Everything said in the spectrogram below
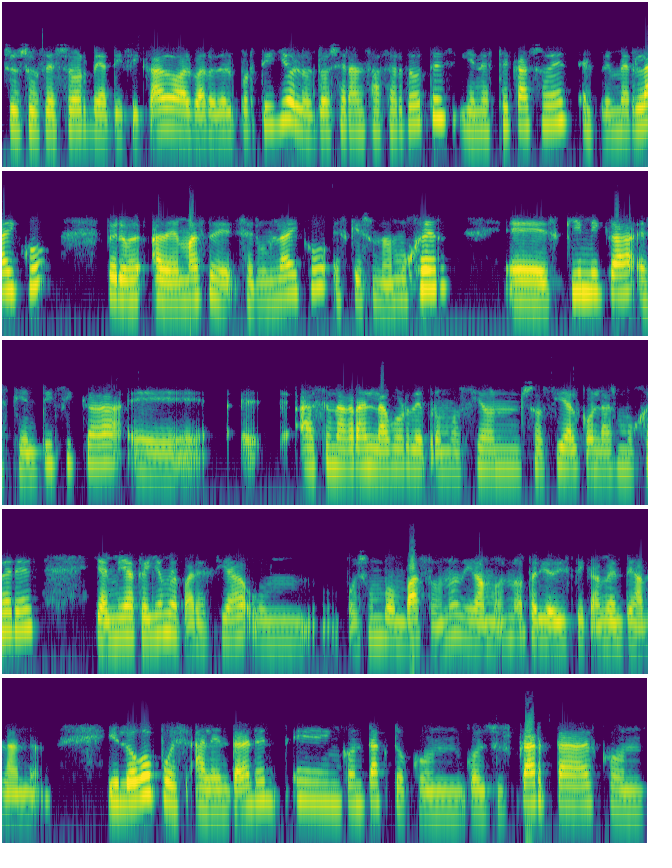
su sucesor beatificado, Álvaro del Portillo, los dos eran sacerdotes y en este caso es el primer laico, pero además de ser un laico, es que es una mujer, es química, es científica, eh, eh, hace una gran labor de promoción social con las mujeres y a mí aquello me parecía un pues un bombazo no digamos no periodísticamente hablando. Y luego pues al entrar en, contacto con, con, sus cartas con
